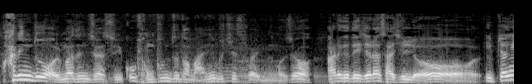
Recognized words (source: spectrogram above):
할인도 얼마든지 할 수 있고 경품도 더 많이 붙일 수가 있는 거죠. 아니 근데 제가 사실요 입장이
